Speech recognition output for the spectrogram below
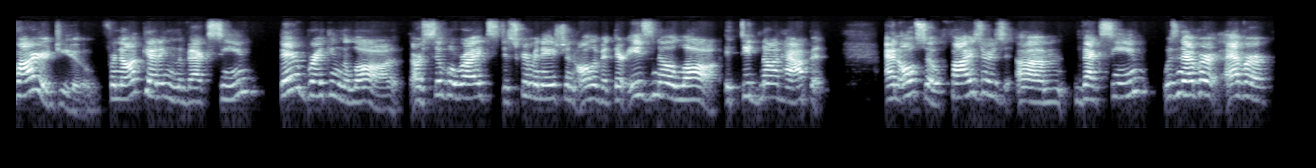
fired you for not getting the vaccine, they're breaking the law. Our civil rights, discrimination, all of it. There is no law. It did not happen. And also, Pfizer's um, vaccine was never ever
